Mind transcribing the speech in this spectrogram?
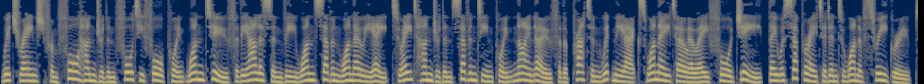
which ranged from 444.12 for the Allison V1710E8 to 817.90 for the Pratt & Whitney X1800A4G, they were separated into one of three groups.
